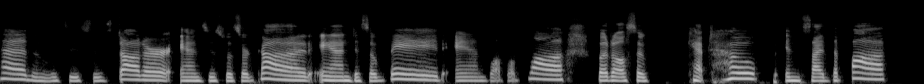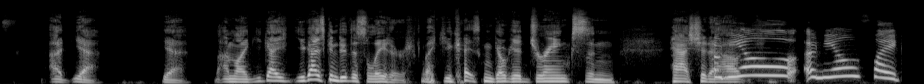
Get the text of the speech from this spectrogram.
head and was Zeus's daughter, and Zeus was her god and disobeyed and blah blah blah, but also kept hope inside the box. Uh, yeah, yeah. I'm like, you guys, you guys can do this later. Like, you guys can go get drinks and hash it out. O'Neill O'Neill's like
